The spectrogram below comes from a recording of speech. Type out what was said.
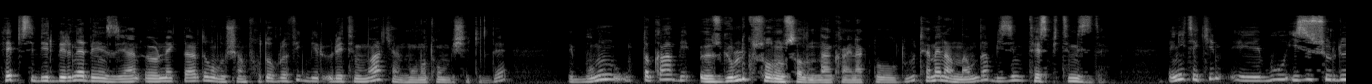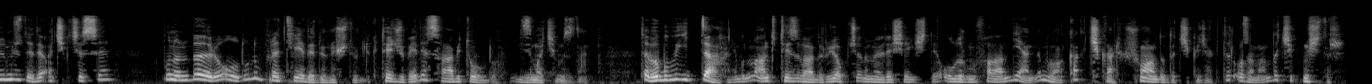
hepsi birbirine benzeyen örneklerden oluşan fotoğrafik bir üretim varken monoton bir şekilde bunun mutlaka bir özgürlük sorunsalından kaynaklı olduğu temel anlamda bizim tespitimizdi. E, nitekim e, bu izi sürdüğümüzde de açıkçası bunun böyle olduğunu pratiğe de dönüştürdük. Tecrübeye de sabit oldu bizim açımızdan. Tabii bu bir iddia. Hani bunun antitezi vardır. Yok canım öyle şey işte olur mu falan diyen de muhakkak çıkar. Şu anda da çıkacaktır. O zaman da çıkmıştır.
